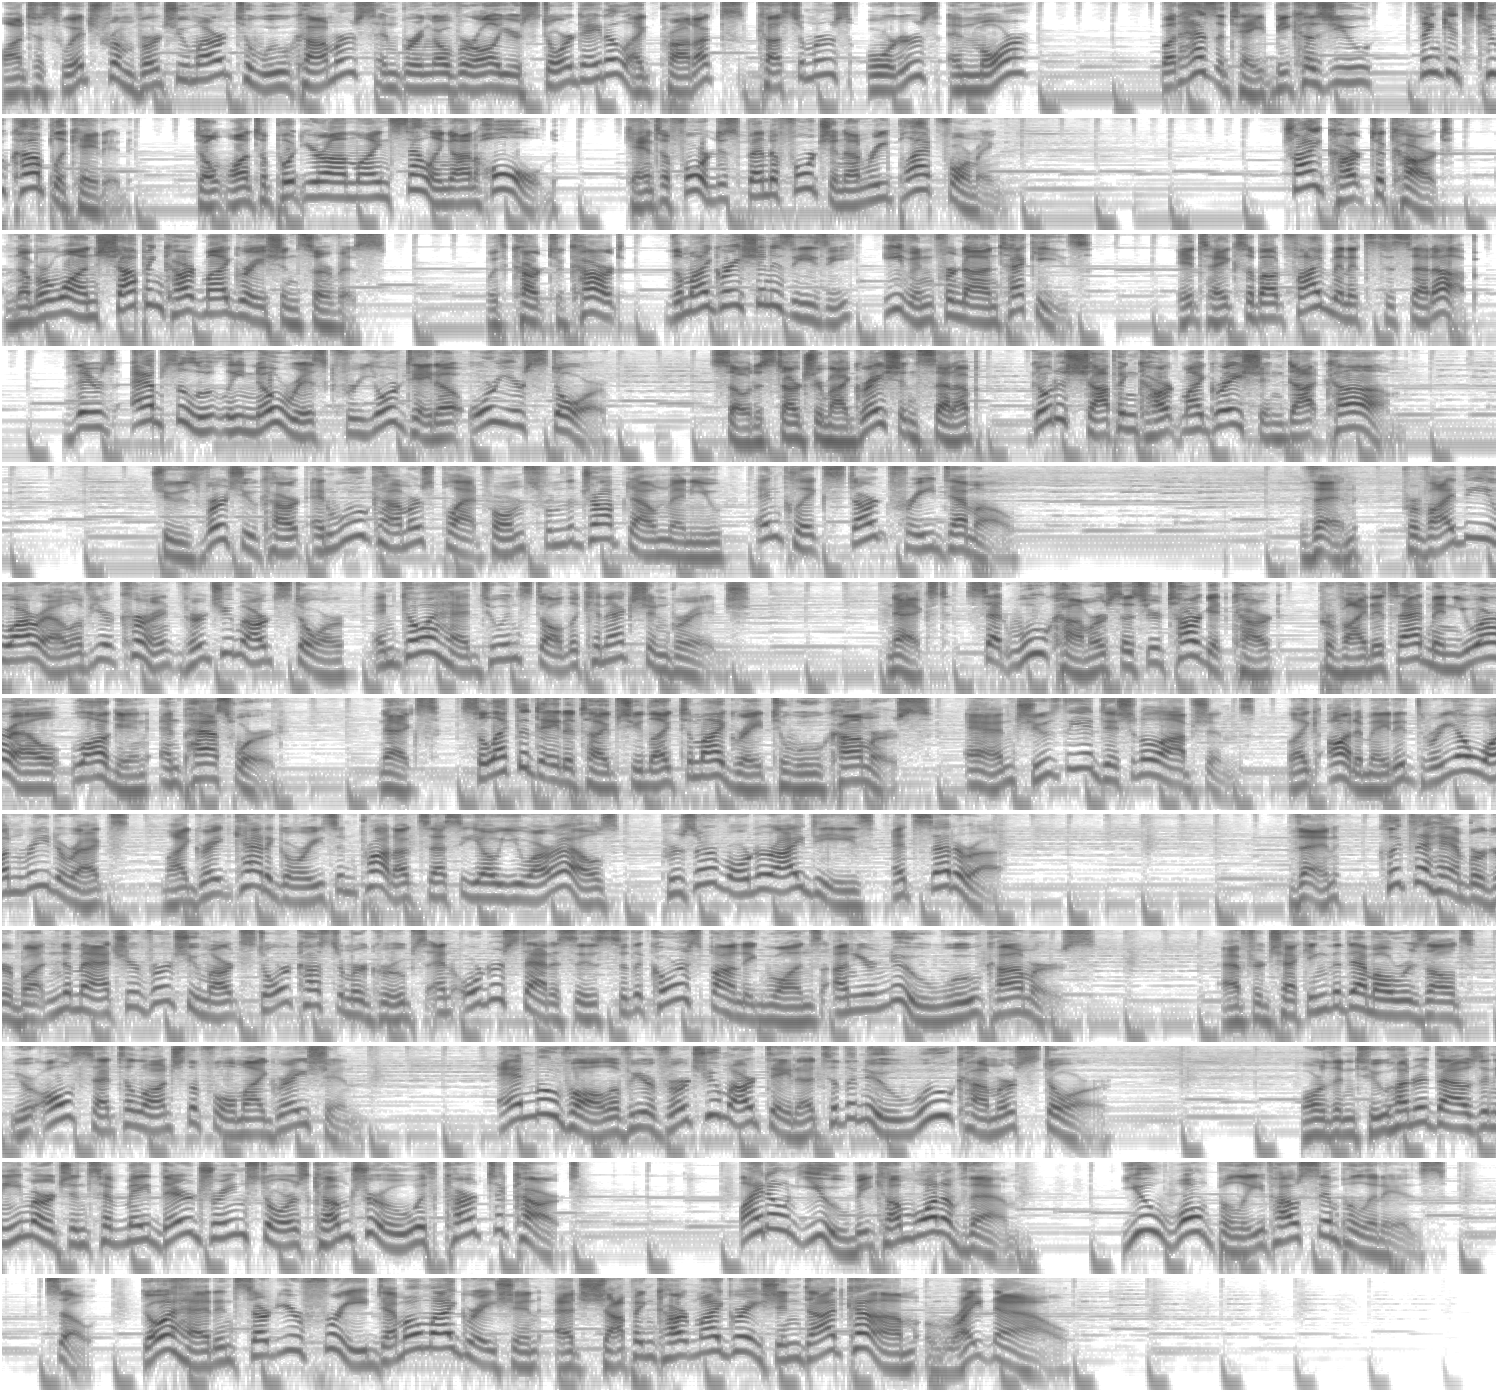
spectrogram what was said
Want to switch from VirtueMart to WooCommerce and bring over all your store data like products, customers, orders, and more? But hesitate because you think it's too complicated, don't want to put your online selling on hold, can't afford to spend a fortune on replatforming. Try Cart2Cart, number one shopping cart migration service. With Cart2Cart, the migration is easy, even for non-techies. It takes about 5 minutes to set up, there's absolutely no risk for your data or your store. So to start your migration setup, go to shoppingcartmigration.com. Choose VirtueCart and WooCommerce platforms from the drop-down menu and click Start Free Demo. Then, provide the URL of your current VirtueMart store and go ahead to install the connection bridge. Next, set WooCommerce as your target cart, provide its admin URL, login, and password. Next, select the data types you'd like to migrate to WooCommerce, and choose the additional options, like automated 301 redirects, migrate categories and products SEO URLs, preserve order IDs, etc. Then, click the hamburger button to match your VirtueMart store customer groups and order statuses to the corresponding ones on your new WooCommerce. After checking the demo results, you're all set to launch the full migration and move all of your VirtueMart data to the new WooCommerce store. More than 200,000 e-merchants have made their dream stores come true with Cart2Cart. Why don't you become one of them? You won't believe how simple it is. So, go ahead and start your free demo migration at shoppingcartmigration.com right now.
